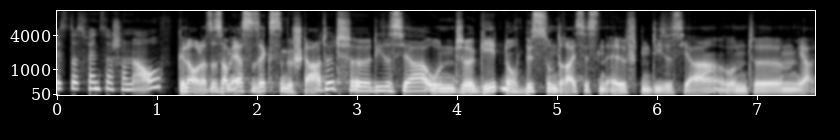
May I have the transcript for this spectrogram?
ist das Fenster schon auf? Genau, das ist am 1.6. gestartet äh, dieses Jahr und äh, geht noch bis zum 30.11. dieses Jahr. Und ähm, ja,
